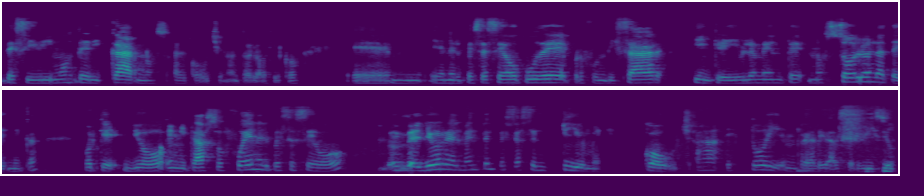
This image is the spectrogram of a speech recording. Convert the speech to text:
decidimos dedicarnos al coaching ontológico. Eh, en el PCCO pude profundizar increíblemente, no solo en la técnica, porque yo, en mi caso, fue en el PCCO donde yo realmente empecé a sentirme coach. Ah, estoy en realidad al servicio.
